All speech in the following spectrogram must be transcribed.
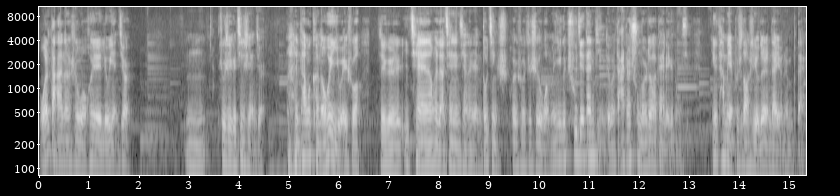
我的答案呢是我会留眼镜儿，嗯，就是一个近视眼镜儿。他们可能会以为说，这个一千或者两千年前的人都近视，或者说这是我们一个出街单品，对吧？大家出门都要带的一个东西，因为他们也不知道是有的人戴，有的人不戴，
